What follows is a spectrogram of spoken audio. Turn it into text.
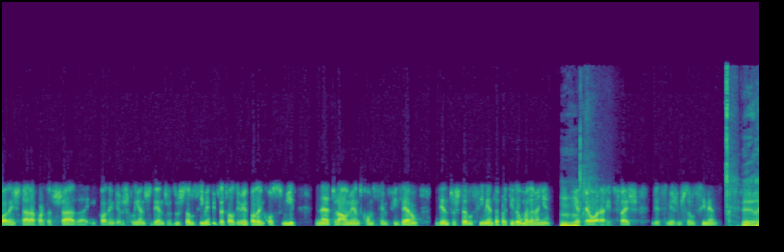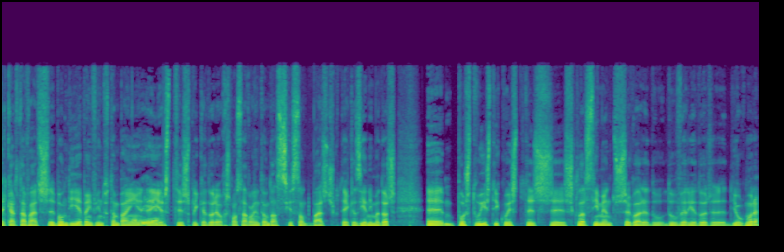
podem estar à porta fechada e podem ter os clientes dentro do estabelecimento e, portanto, obviamente, podem consumir naturalmente, como sempre fizeram, dentro do estabelecimento a partir da uma da manhã uhum. e até o horário de fecho desse mesmo estabelecimento. Uh, Ricardo Tavares, bom dia, bem-vindo também dia. a este explicador, é o responsável então da Associação de Bares, Discotecas e Animadores. Uh, posto isto e com estes eh, esclarecimentos agora do, do vereador Diogo Moura,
